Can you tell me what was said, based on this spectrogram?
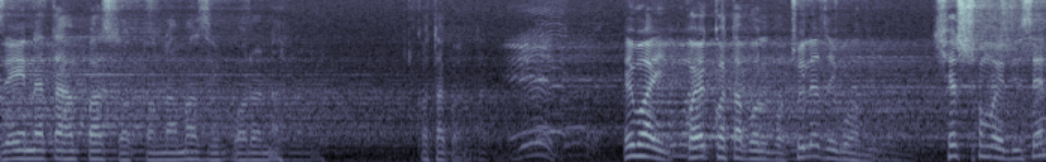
যে নেতা পাঁচ অত নামাজই পড়ে না। কথা কয়। এ ভাই, কয়েক কথা বলব, চলে যাইব আমি। শেষ সময় দিছেন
